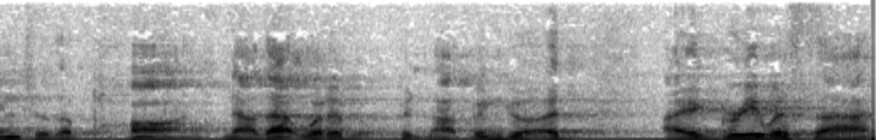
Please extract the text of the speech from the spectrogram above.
into the pond. Now, that would have not been good. I agree with that.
